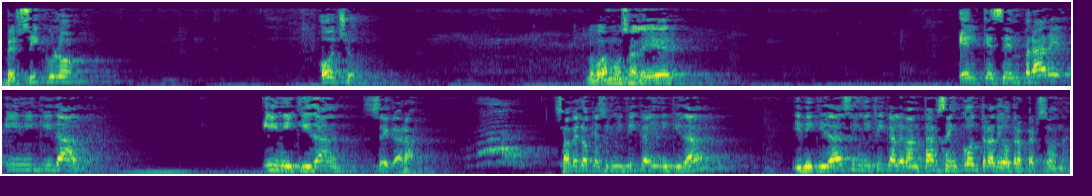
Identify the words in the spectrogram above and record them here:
versículo 8. Lo vamos a leer. El que sembrare iniquidad, iniquidad segará. ¿Sabe lo que significa iniquidad? Iniquidad significa levantarse en contra de otra persona.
